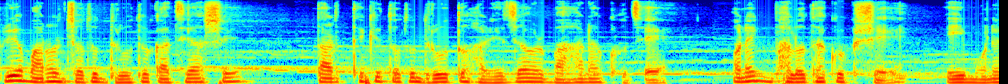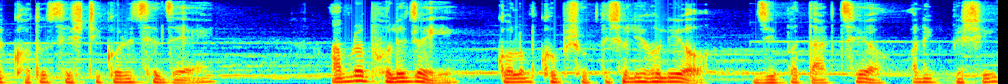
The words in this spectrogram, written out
প্রিয় মানুষ যত দ্রুত কাছে আসে, তার থেকে তত দ্রুত হারিয়ে যাওয়ার বাহানা খোঁজে। অনেক ভালো থাকুক সে, এই মনে ক্ষত সৃষ্টি করেছে যে। আমরা ভুলে যাই, কলম খুব শক্তিশালী হলেও জিব্বা তার চেয়েও অনেক বেশি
